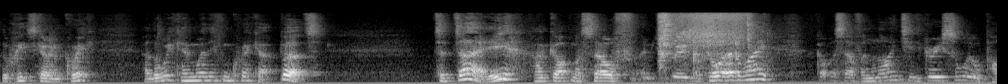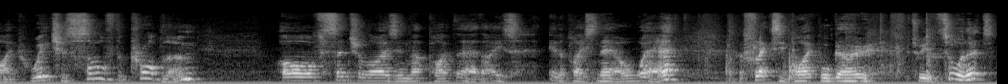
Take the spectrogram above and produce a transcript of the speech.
the week's going quick, and the weekend went even quicker. But today I got myself. Let me move the toilet away. I got myself a 90 degree soil pipe, which has solved the problem of centralising that pipe there. That is in a place now where a flexi pipe will go between the toilet,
